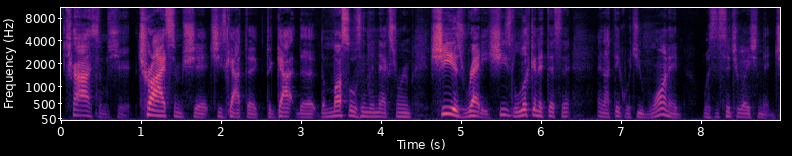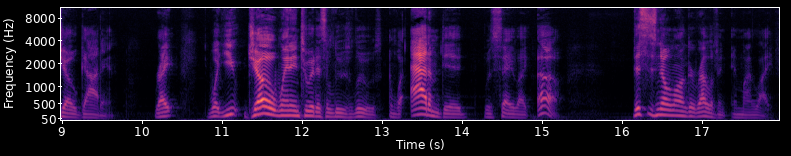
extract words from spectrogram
Try some shit. try some shit. She's got the the got the the muscles in the next room. She is ready. She's looking at this, and I think what you wanted was the situation that Joe got in, right? What you Joe went into it as a lose lose, and what Adam did was say like, oh, this is no longer relevant in my life.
